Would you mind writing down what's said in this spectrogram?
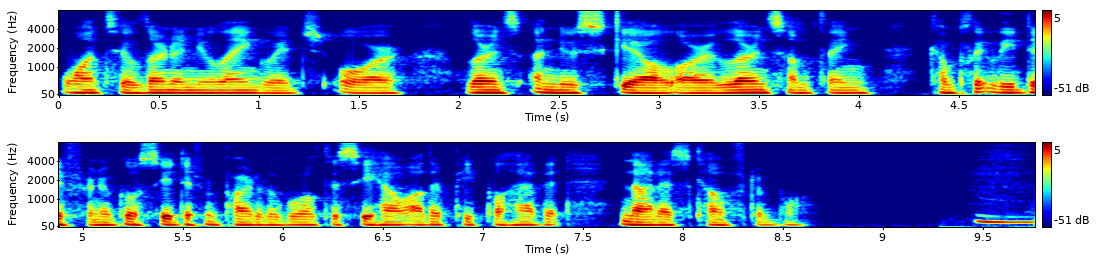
want to learn a new language or learn a new skill or learn something completely different or go see a different part of the world to see how other people have it not as comfortable? Mm-hmm.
